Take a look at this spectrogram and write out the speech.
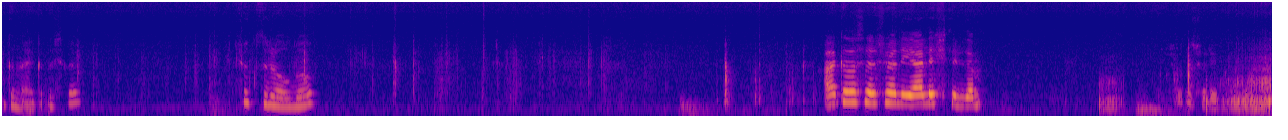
Bakın arkadaşlar. Çok güzel oldu. Arkadaşlar şöyle yerleştirdim. Şöyle şöyle koyayım.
